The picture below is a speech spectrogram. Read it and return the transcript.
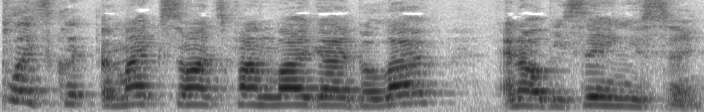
please click the Make Science Fun logo below, and I'll be seeing you soon.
